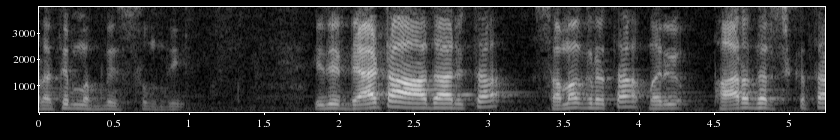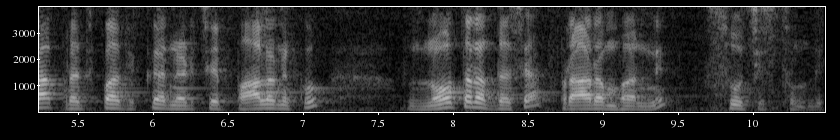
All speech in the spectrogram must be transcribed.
ప్రతిబింబిస్తుంది. ఇది డేటా ఆధారిత సమగ్రత మరియు పారదర్శకత ప్రతిపాదికగా నడిచే పాలనకు నూతన దశ ప్రారంభాన్ని సూచిస్తుంది.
